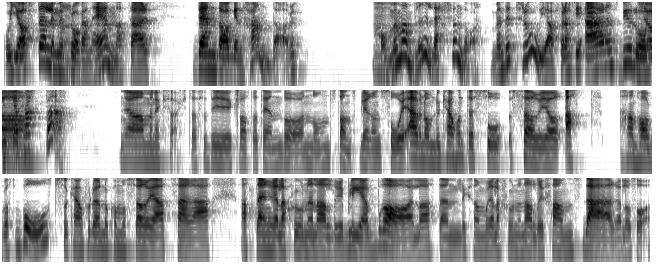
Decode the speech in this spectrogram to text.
Och jag ställer mig frågan än att så här, den dagen han dör, kommer man bli ledsen då? Men det tror jag för att det är ens biologiska Ja. pappa. Ja men exakt, alltså det är ju klart att det ändå någonstans blir en sorg. Även om du kanske inte så sörjer att han har gått bort så kanske du ändå kommer sörja att, så här, att den relationen aldrig blev bra eller att den liksom, relationen aldrig fanns där eller så.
